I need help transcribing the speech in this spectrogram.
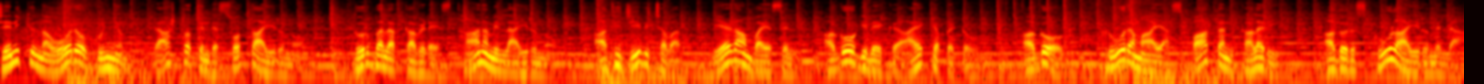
ജനിക്കുന്ന ഓരോ കുഞ്ഞും രാഷ്ട്രത്തിന്റെ സ്വത്തായിരുന്നു. ദുർബലർക്കവിടെ സ്ഥാനമില്ലായിരുന്നു. അതിജീവിച്ചവർ ഏഴാം വയസ്സിൽ അഗോഗിലേക്ക് അയക്കപ്പെട്ടു. അഗോഗ് ക്രൂരമായ സ്പാർട്ടൻ കളരി അതൊരു സ്കൂളായിരുന്നില്ല.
